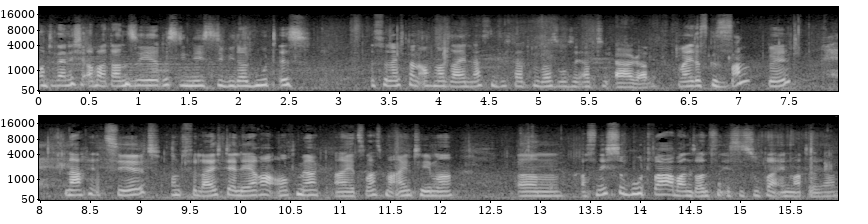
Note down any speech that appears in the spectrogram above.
Und wenn ich aber dann sehe, dass die nächste wieder gut ist, ist vielleicht dann auch mal sein lassen, sich darüber so sehr zu ärgern. Weil das Gesamtbild nachher zählt und vielleicht der Lehrer auch merkt, ah, jetzt war es mal ein Thema, ähm, was nicht so gut war, aber ansonsten ist es super in Mathe, ja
